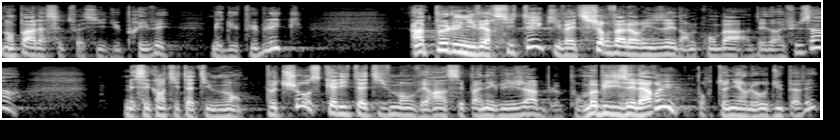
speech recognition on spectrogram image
non pas là cette fois-ci du privé, mais du public, un peu l'université qui va être survalorisée dans le combat des Dreyfusards, mais c'est quantitativement peu de choses. Qualitativement, on verra, c'est pas négligeable pour mobiliser la rue, pour tenir le haut du pavé.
